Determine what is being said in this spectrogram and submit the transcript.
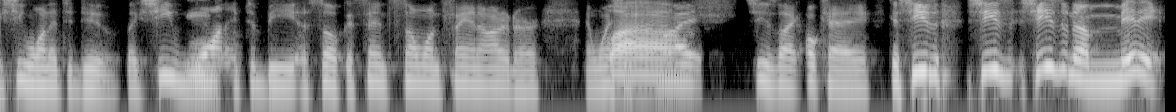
she wanted to do. Like she Mm. wanted to be Ahsoka since someone fan arted her. And when Wow. she she's like, okay, because she's she's she's an admitted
